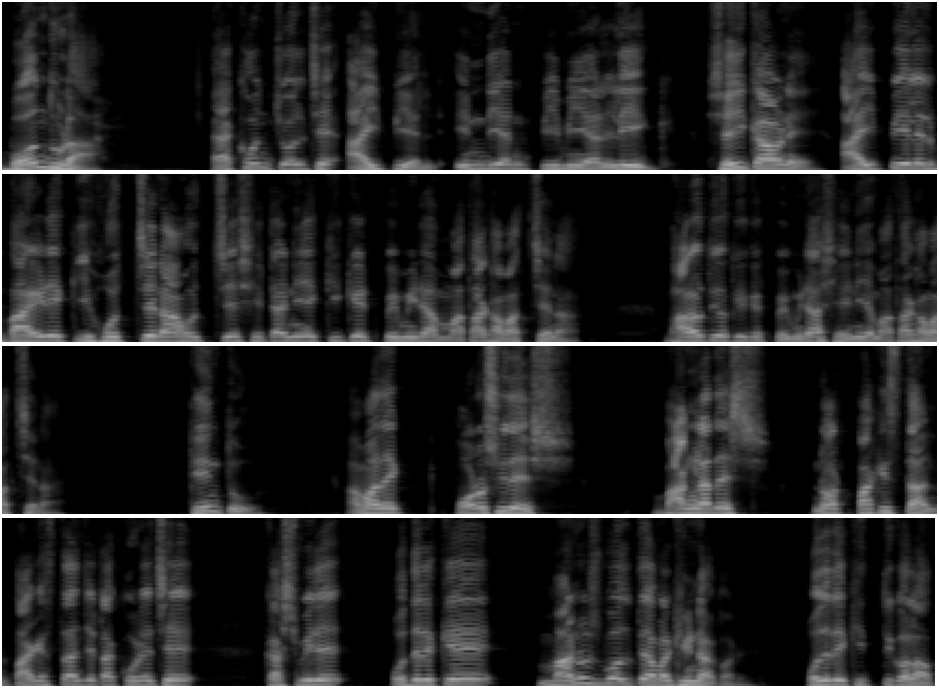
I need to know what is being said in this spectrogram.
বন্ধুরা, এখন চলছে আইপিএল ইন্ডিয়ান প্রিমিয়ার লিগ। সেই কারণে আইপিএল এর বাইরে কি হচ্ছে না হচ্ছে সেটা নিয়ে ক্রিকেট প্রেমীরা মাথা ঘামাচ্ছে না। ভারতীয় ক্রিকেট প্রেমীরা সেই নিয়ে মাথা ঘামাচ্ছে না। কিন্তু আমাদের পড়োশী দেশ, বাংলাদেশ নট পাকিস্তান পাকিস্তান যেটা করেছে কাশ্মীরে, ওদেরকে মানুষ বলতে আমার ঘৃণা করে ওদের এই কীর্তিকলাপ।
